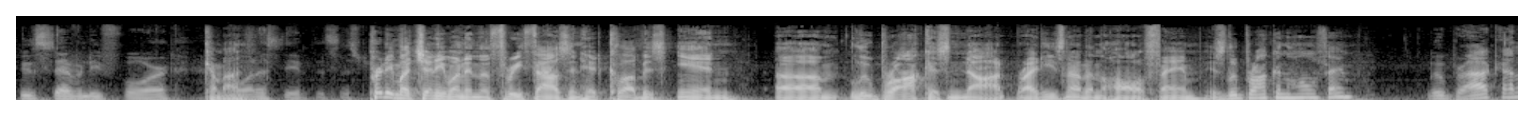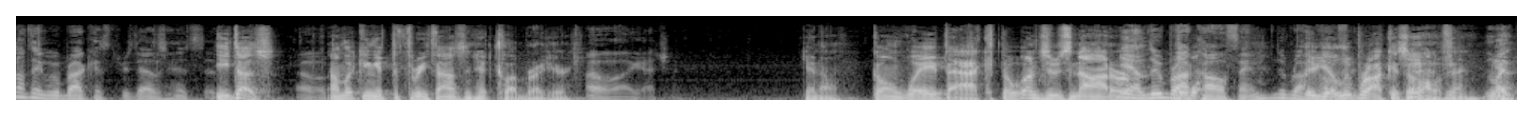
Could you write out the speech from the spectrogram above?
274. Come on. I want to see if this is Pretty much anyone in the 3,000 hit club is in. Um, Lou Brock is not, right? He's not in the Hall of Fame. Is Lou Brock in the Hall of Fame? Lou Brock. I don't think Lou Brock has 3,000 hits. He does. Oh, okay. I'm looking at the 3,000 hit club right here. Oh, I got you. You know, going way back. The ones who's not are. Yeah, Lou Brock the, Hall of Fame. Lou Brock yeah, Hall Lou Brock is a Hall of Fame. Like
